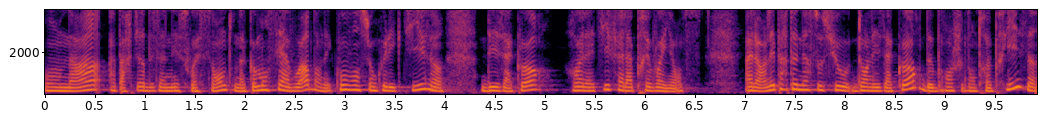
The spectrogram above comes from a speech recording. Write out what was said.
on a, à partir des années 60, on a commencé à voir dans les conventions collectives des accords relatifs à la prévoyance. Alors, les partenaires sociaux dans les accords de branche ou d'entreprise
